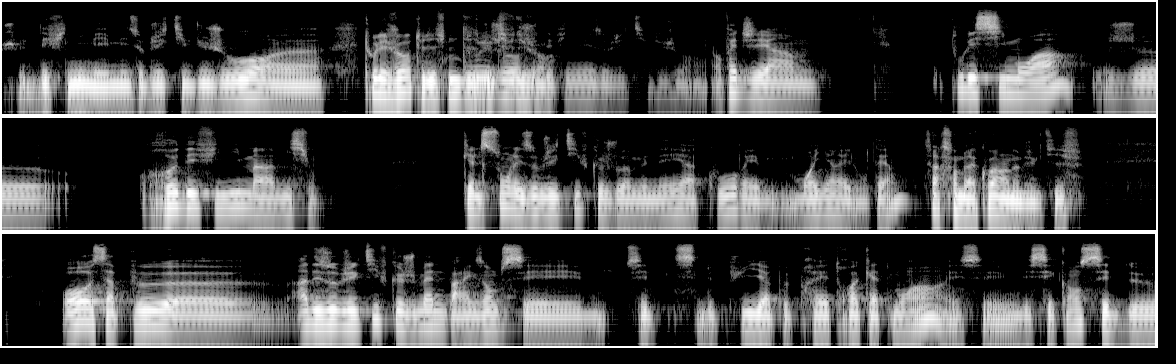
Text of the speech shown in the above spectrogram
je, définis mes, mes objectifs du jour euh, tous les jours tu définis tes tous objectifs les jours, du je jour. définis mes objectifs du jour. En fait j'ai un tous les six mois je redéfinis ma mission. Quels sont les objectifs que je dois mener à court et moyen et long terme? Ça ressemble à quoi un objectif? Oh, ça peut. Euh, un des objectifs que je mène, par exemple, c'est c'est depuis à peu près trois quatre mois et c'est une des séquences, c'est de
